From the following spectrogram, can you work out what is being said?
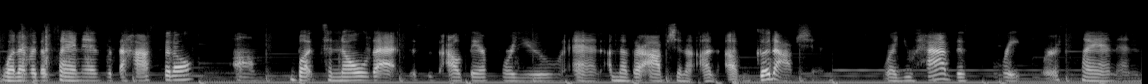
whatever the plan is with the hospital. Um, but to know that this is out there for you and another option, a, a good option where you have this great birth plan and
